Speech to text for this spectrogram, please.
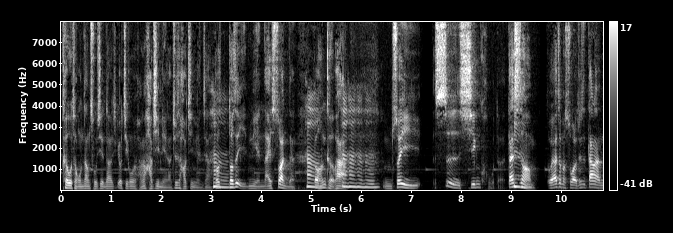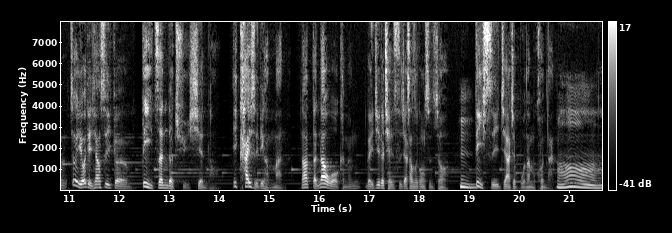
客户从文章出现到又经过好像好几年了，就是好几年这样，呵都都是以年来算的，呵都很可怕。嗯，所以是辛苦的，但是哦，嗯、我要这么说了，就是当然这个有点像是一个递增的曲线哈，一开始一定很慢。那等到我可能累积了前十家上市公司之后，嗯，第十一家就不那么困难哦。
